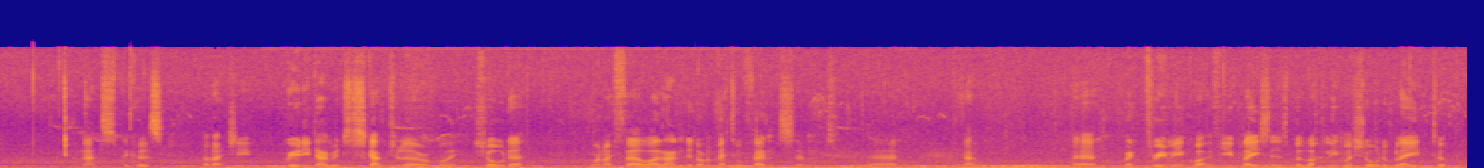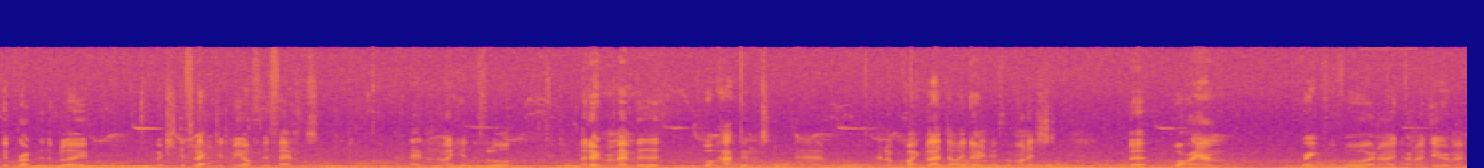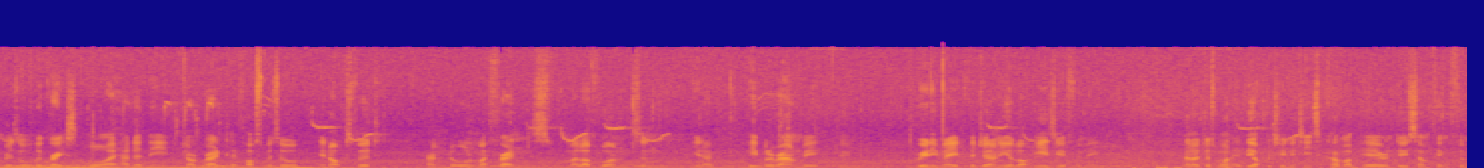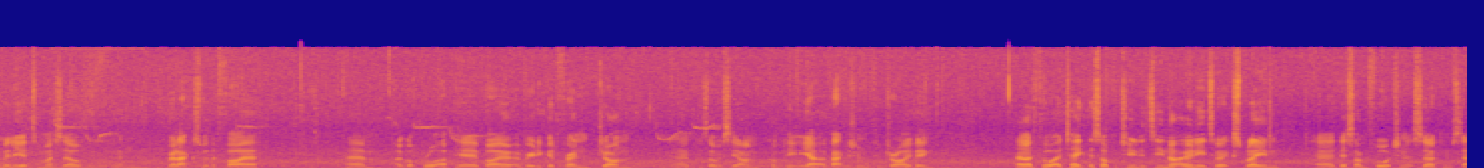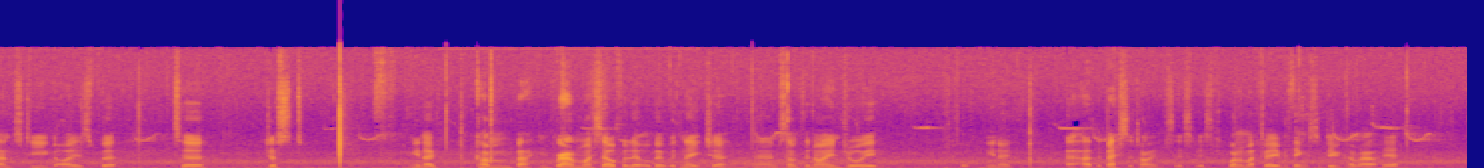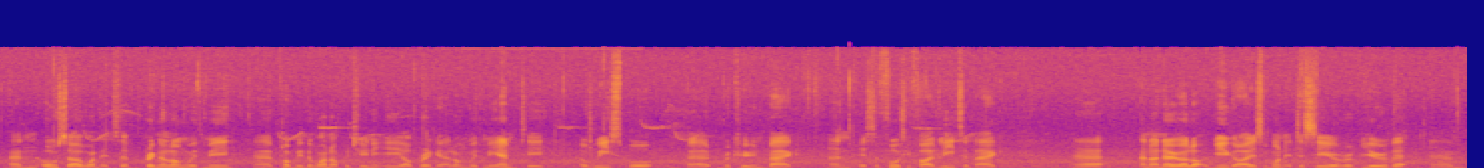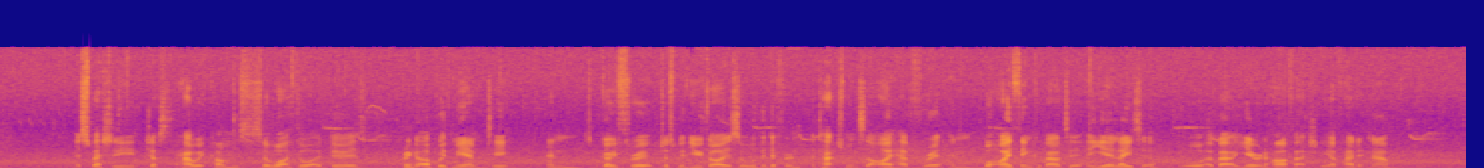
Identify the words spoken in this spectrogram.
and that's because I've actually really damaged the scapula on my shoulder. When I fell, I landed on a metal fence, and uh, that uh, went through me in quite a few places, but luckily my shoulder blade took the brunt of the blow, which deflected me off the fence. Then I hit the floor. I don't remember what happened, um, and I'm quite glad that I don't, if I'm honest. But what I am grateful for, and I, and I do remember, is all the great support I had at the John Radcliffe Hospital in Oxford, and all of my friends, my loved ones, and you know people around me who really made the journey a lot easier for me and I just wanted the opportunity to come up here and do something familiar to myself and relax with a fire. Um, I got brought up here by a really good friend, John, because uh, obviously I'm completely out of action for driving. And I thought I'd take this opportunity not only to explain uh, this unfortunate circumstance to you guys, but to just, you know, come back and ground myself a little bit with nature, um, something I enjoy, you know, at the best of times. It's, it's one of my favourite things to do, come out here. And also I wanted to bring along with me, uh, probably the one opportunity I'll bring it along with me empty, a Wisport uh, Raccoon bag. And it's a 45 litre bag. Uh, and I know a lot of you guys wanted to see a review of it, um, especially just how it comes. So what I thought I'd do is bring it up with me empty, and go through it just with you guys, all the different attachments that I have for it and what I think about it a year later, or about a year and a half actually, I've had it now.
